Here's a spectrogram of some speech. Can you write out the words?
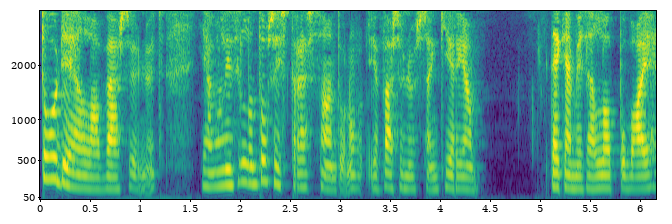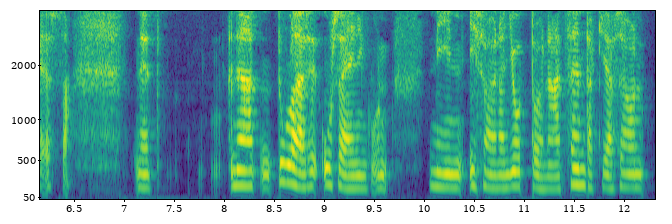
todella väsynyt. Ja mä olin silloin tosi stressaantunut ja väsynyt sen kirjan tekemisen loppuvaiheessa. Et nämä tulee sit usein niin, kuin niin isoina juttuina, että sen takia se on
